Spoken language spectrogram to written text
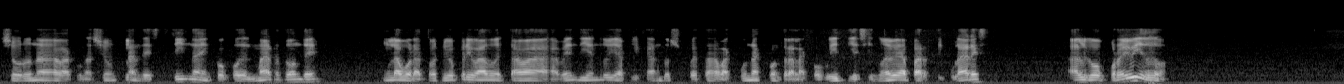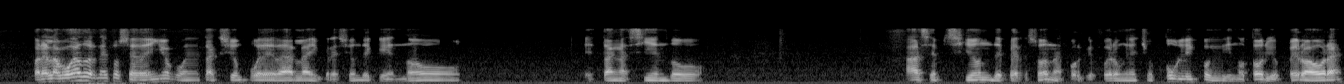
sobre una vacunación clandestina en Coco del Mar, donde un laboratorio privado estaba vendiendo y aplicando supuestas vacunas contra la COVID-19 a particulares, algo prohibido. Para el abogado Ernesto Cedeño, con esta acción puede dar la impresión de que no están haciendo acepción de personas porque fueron hechos públicos y notorios, pero ahora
